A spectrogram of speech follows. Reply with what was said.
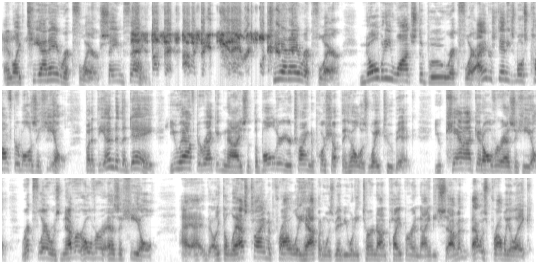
And like TNA Ric Flair, same I was thing. about to say, I was thinking TNA Ric Flair. TNA Ric Flair. Nobody wants to boo Ric Flair. I understand he's most comfortable as a heel, but at the end of the day, you have to recognize that the boulder you're trying to push up the hill is way too big. You cannot get over as a heel. Ric Flair was never over as a heel. I, I like the last time it probably happened was maybe when he turned on Piper in '97. That was probably like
